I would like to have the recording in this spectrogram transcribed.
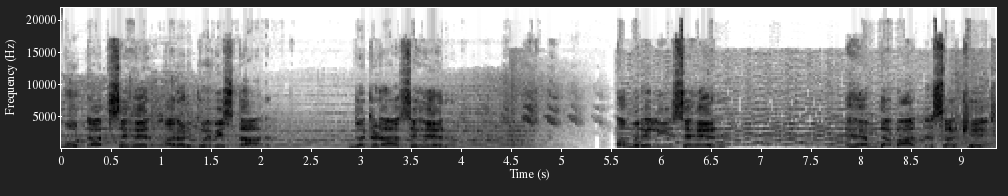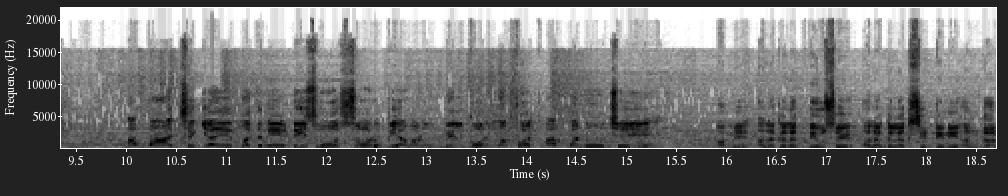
બોટાદ શહેર હરણકોઈ વિસ્તાર. ગઢડા શહેર. અમરેલી શહેર. અહેમદાબાદ સરખેજ. આ પાંચ જગ્યાએ મદની ડિશવોશ સો રૂપિયા વાળું બિલકુલ મફત આપવાનું છે. અમે અલગ અલગ દિવસે અલગ અલગ સિટીની અંદર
